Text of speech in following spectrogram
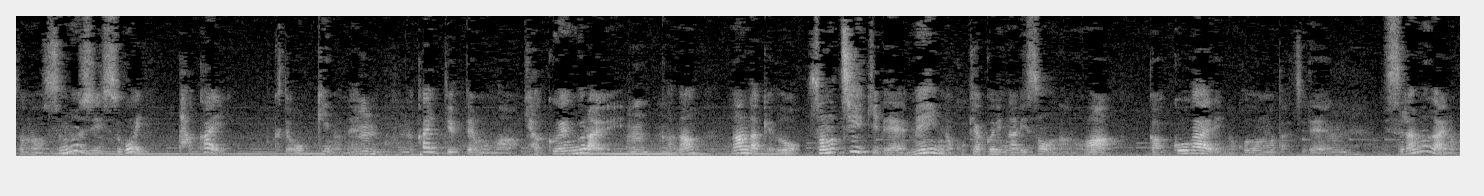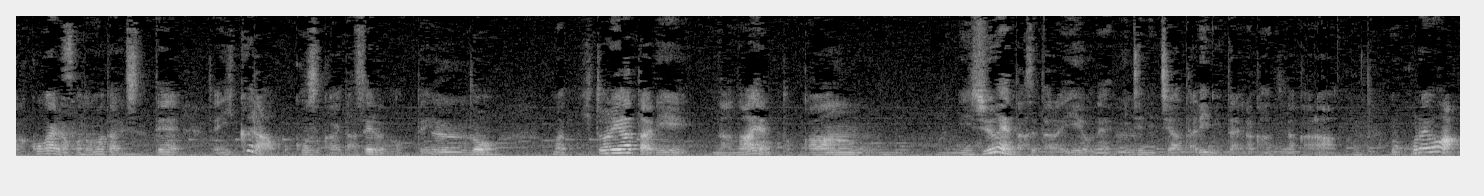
そのスムージーすごい高いくて大きいのね、高いって言ってもまあ100円ぐらいかな、なんだけどその地域でメインの顧客になりそうなのは学校帰りの子供たちで、スラム街の学校帰りの子供たちってじゃあいくらお小遣い出せるのっていうと、うん。まあ、1人当たり7円とか、20円出せたらいいよね、うん。1日あたりみたいな感じだからもうこれは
